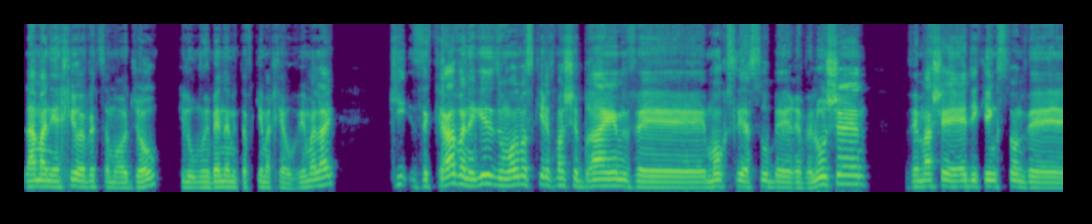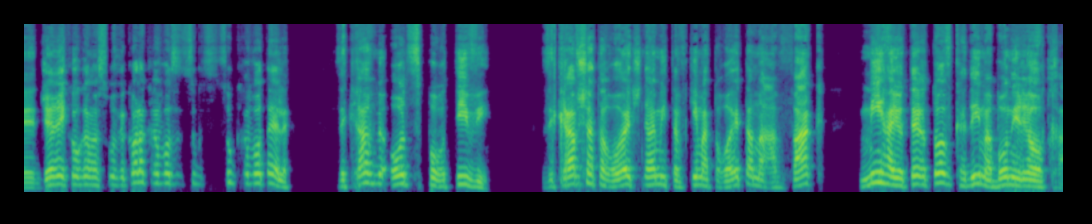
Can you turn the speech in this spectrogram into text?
למה אני הכי אוהב את סמואל ג'ו, כאילו הוא מבין המתאבקים הכי אהובים עליי, כי זה קרב, אני אגיד את זה, הוא מאוד מזכיר את מה שבריין ומוקסלי עשו ב Revolution, ומה שאדי קינגסטון וג'ריקו גם עשו, וכל הקרבות, זה סוג, סוג קרבות האלה. זה קרב מאוד ספורטיבי. זה קרב שאתה רואה את שני המתאבקים, אתה רואה את המאבק, מי היותר טוב, קדימה, בוא נראה אותך.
